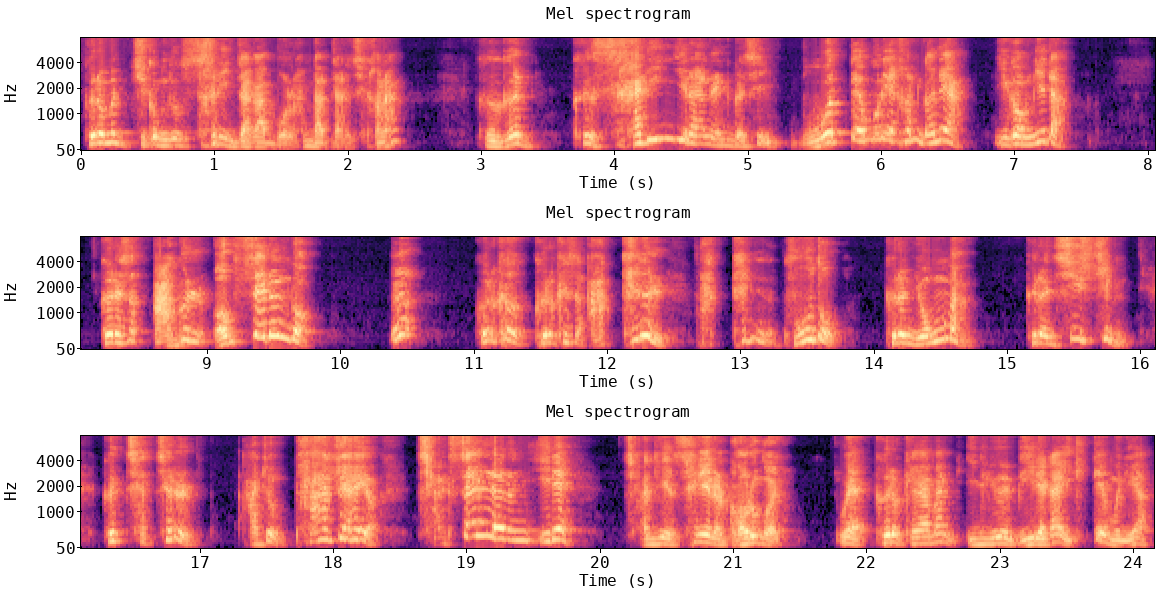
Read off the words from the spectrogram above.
그러면 지금도 살인자가 뭘 한 발짝씩 하나? 그건 그 살인이라는 것이 무엇 때문에 한 거냐 이겁니다 그래서 악을 없애는 거. 어? 그렇게, 그렇게 해서 악행을, 악한 구도, 그런 욕망, 그런 시스템, 그 자체를 아주 파쇄하여 작살내는 일에 자기의 생애를 거는 거예요. 왜? 그렇게 해야만 인류의 미래가 있기 때문이야.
